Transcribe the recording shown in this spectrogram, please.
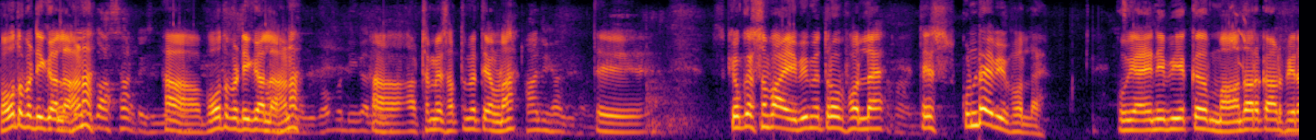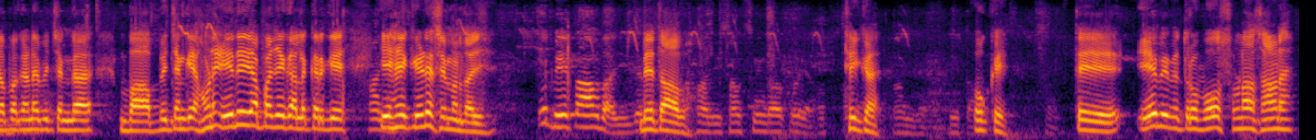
ਬਹੁਤ ਵੱਡੀ ਗੱਲ ਆ ਹਨਾ? 10 ਘੰਟੇ ਸੀ ਹਾਂ ਬਹੁਤ ਵੱਡੀ ਗੱਲ ਆ ਹਨਾ? ਹਾਂਜੀ ਬਹੁਤ ਵੱਡੀ ਗੱਲ ਹਾਂ 8ਵੇਂ 7ਵੇਂ ਤੇ ਆਉਣਾ। ਹਾਂਜੀ ਹਾਂਜੀ ਹਾਂਜੀ। ਤੇ ਕਿਉਂਕਿ ਸੰਭਾਈ ਵੀ ਮਿੱਤਰੋ ਫੁੱਲ ਹੈ ਤੇ ਸ- ਕੁੰਡੇ ਵੀ ਫੁੱਲ ਹੈ। ਕੋਈ ਐ ਨਹੀਂ ਵੀ ਇੱਕ ਮਾਂ ਦਾ ਰਿਕਾਰਡ ਫਿਰ ਆਪਾਂ ਕਹਿੰਦੇ ਵੀ ਚੰਗਾ ਹੈ, ਬਾਪ ਵੀ ਚੰਗੇ ਹੁਣ ਇਹਦੇ ਆਪਾਂ ਜੇ ਗੱਲ ਕਰੀਏ ਇਹ ਕਿਹੜੇ ਸਿਮਰਨ ਦਾ ਜੀ? ਇਹ ਬੇਤਾਬ ਦਾ ਜੀ ਬੇਤਾਬ ਹਾਂਜੀ ਸੰਤ ਸਿੰਘ ਦਾ ਕੋਲੇ ਆ। ਠੀਕ ਹੈ। ਹਾਂਜੀ ਬੇਤਾਬ ਓਕੇ। ਤੇ ਇਹ ਵੀ ਮਿੱਤਰੋ ਬਹੁਤ ਸੋਹਣਾ ਸਾਣ ਹੈ।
